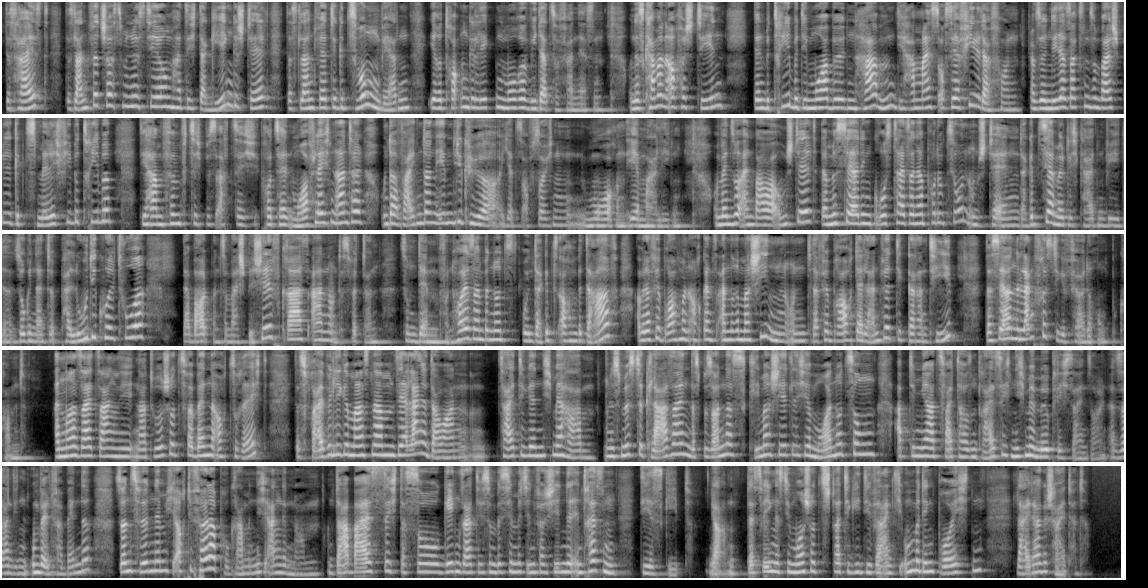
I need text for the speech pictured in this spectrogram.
Das heißt, das Landwirtschaftsministerium hat sich dagegen gestellt, dass Landwirte gezwungen werden, ihre trockengelegten Moore wieder zu vernässen. Und das kann man auch verstehen, denn Betriebe, die Moorböden haben, die haben meist auch sehr viel davon. Also in Niedersachsen zum Beispiel gibt es Milchviehbetriebe, die haben 50 bis 80 Prozent Moorflächenanteil und da weiden dann eben die Kühe jetzt auf solchen Mooren, ehemaligen. Und wenn so ein Bauer umstellt, dann müsste er den Großteil seiner Produktion umstellen. Da gibt es ja Möglichkeiten wie eine sogenannte Paludikultur. Da baut man zum Beispiel Schilfgras an und das wird dann zum Dämmen von Häusern benutzt. Und da gibt's auch einen Bedarf, aber dafür braucht man auch ganz andere Maschinen und dafür braucht der Landwirt die Garantie, dass er eine langfristige Förderung bekommt. Andererseits sagen die Naturschutzverbände auch zu Recht, dass freiwillige Maßnahmen sehr lange dauern, Zeit, die wir nicht mehr haben. Und es müsste klar sein, dass besonders klimaschädliche Moornutzungen ab dem Jahr 2030 nicht mehr möglich sein sollen. Also sagen die Umweltverbände, sonst würden nämlich auch die Förderprogramme nicht angenommen. Und da beißt sich das so gegenseitig so ein bisschen mit den verschiedenen Interessen, die es gibt. Ja, und deswegen ist die Moorschutzstrategie, die wir eigentlich unbedingt bräuchten, leider gescheitert.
